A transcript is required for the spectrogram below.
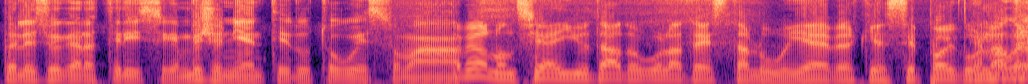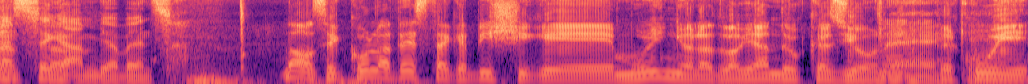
per le sue caratteristiche. Invece niente di tutto questo. Ma però non si è aiutato con la testa lui, eh, perché se poi con eh, la ma testa... non si cambia, pensa. No, se con la testa capisci che Mourinho è la tua grande occasione, eh, per cui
